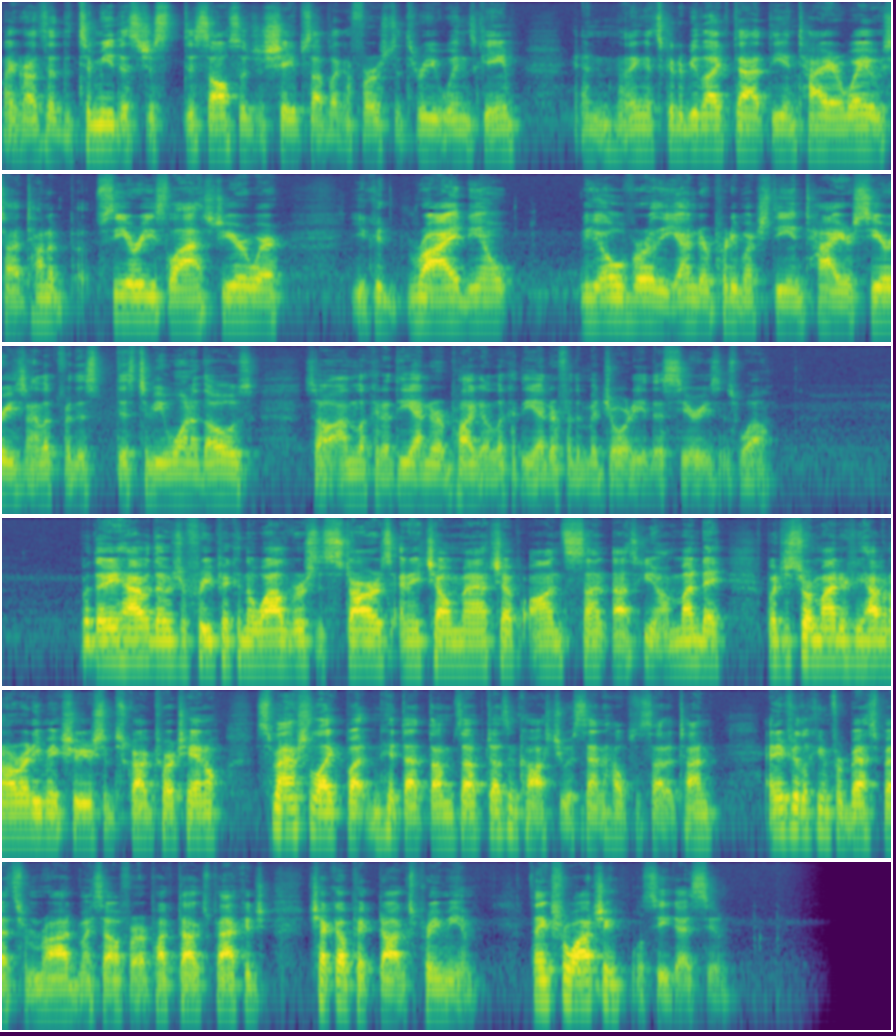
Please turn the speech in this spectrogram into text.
Like I said, to me, this just this also just shapes up like a first to three wins game, and I think it's going to be like that the entire way. We saw a ton of series last year where you could ride, you know, the over or the under pretty much the entire series, and I look for this this to be one of those. So I'm looking at the under. I'm probably gonna look at the under for the majority of this series as well. But there you have it. That was your free pick in the Wild versus Stars NHL matchup on Sun. Uh, excuse me, on Monday. But just a reminder, if you haven't already, make sure you're subscribed to our channel. Smash the like button, hit that thumbs up. Doesn't cost you a cent. Helps us out a ton. And if you're looking for best bets from Rod, myself, or our PuckDawgz package, check out Pick Dawgz Premium. Thanks for watching. We'll see you guys soon.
